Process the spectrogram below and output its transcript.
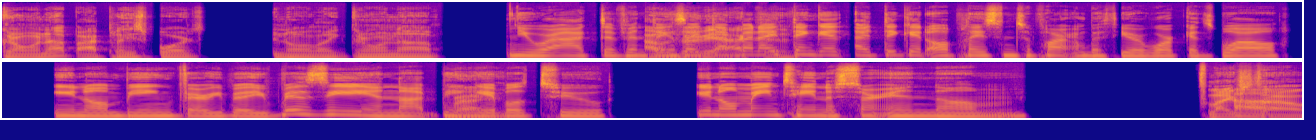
growing up, I played sports, you know, like growing up, You were active and things like very that. But I think it I think it all plays into part with your work as well. You know, being very, very busy and not being Right. able to, you know, maintain a certain um lifestyle.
